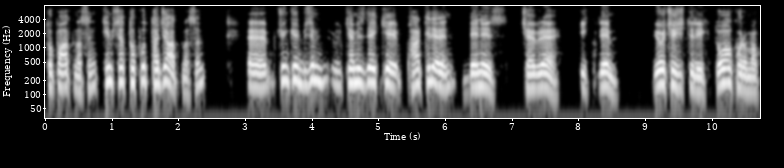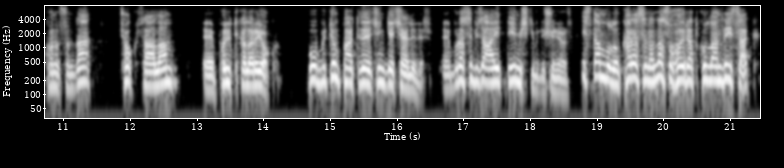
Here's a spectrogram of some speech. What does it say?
topu atmasın. Kimse topu taca atmasın. E, çünkü bizim ülkemizdeki partilerin deniz, çevre, iklim, biyoçeşitlilik, doğa koruma konusunda çok sağlam e, politikaları yok. Bu bütün partiler için geçerlidir. E, burası bize ait değilmiş gibi düşünüyoruz. İstanbul'un karasına nasıl hoyrat kullandıysak,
